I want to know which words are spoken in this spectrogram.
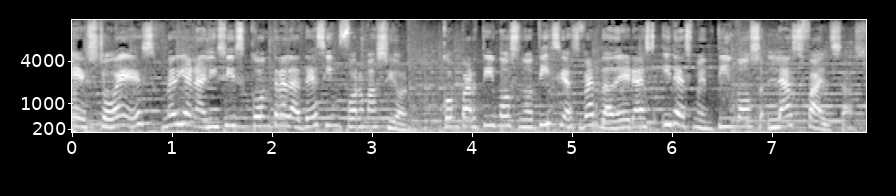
Esto es Media Análisis contra la Desinformación. Compartimos noticias verdaderas y desmentimos las falsas.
